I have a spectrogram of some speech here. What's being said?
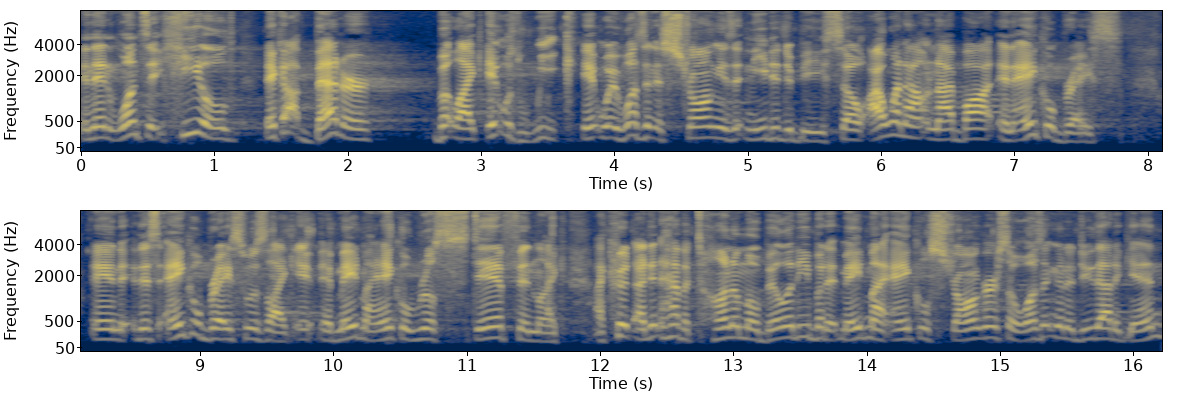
And then once it healed, it got better, but like it was weak. It, it wasn't as strong as it needed to be. So I went out and I bought an ankle brace. And this ankle brace was like, it, it, made my ankle real stiff and like I could, I didn't have a ton of mobility, but it made my ankle stronger, so it wasn't gonna do that again.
